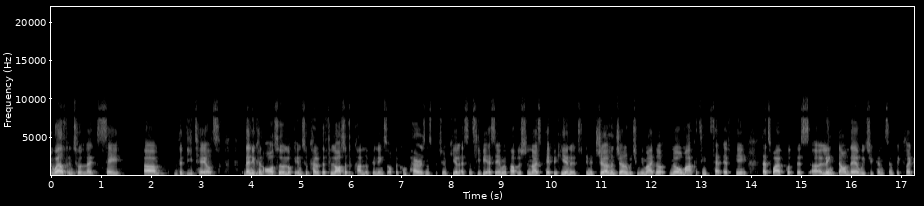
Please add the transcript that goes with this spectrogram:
delve into, let's say, um, the details, then you can also look into kind of the philosophical underpinnings of the comparisons between PLS and CBSEM. And We published a nice paper here in a, in a German journal, which we might not know, Marketing ZFP. That's why I put this uh, link down there, which you can simply click.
